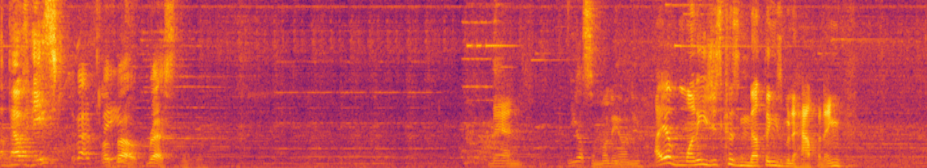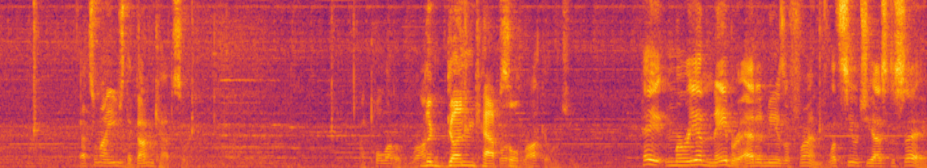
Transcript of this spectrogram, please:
About haste? About face. About rest. Man, You got some money on you. I have money just because nothing's been happening. That's when I use the gun capsule. I pull out a rocket. The gun capsule. a rocket launcher. Hey, Maria Neighbor added me as a friend. Let's see what she has to say.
